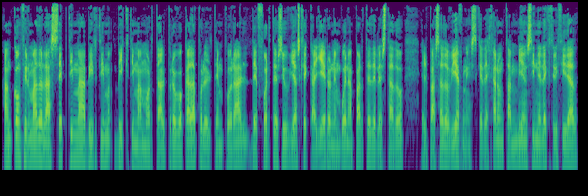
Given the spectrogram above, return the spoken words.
han confirmado la séptima víctima, mortal provocada por el temporal de fuertes lluvias que cayeron en buena parte del estado el pasado viernes, que dejaron también sin electricidad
